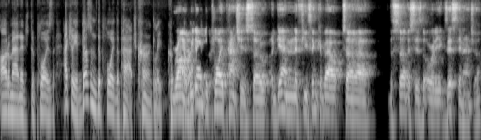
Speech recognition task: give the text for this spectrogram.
auto manage deploys. Actually, it doesn't deploy the patch currently. Right. We don't deploy patches. So again, if you think about uh, the services that already exist in Azure,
